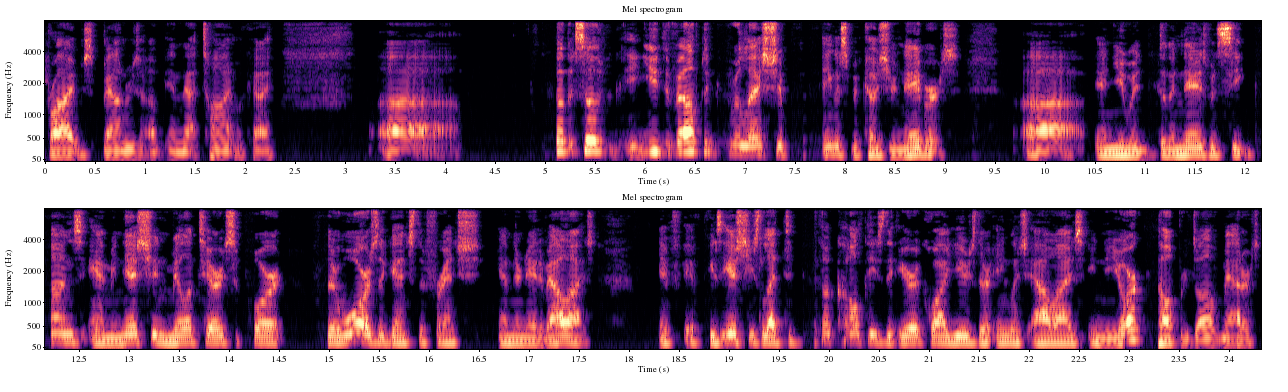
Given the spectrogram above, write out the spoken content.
tribes boundaries of, in that time. Okay. Uh, so, so you developed a good relationship with the English because you're neighbors. Uh, and you would, so the natives would seek guns, ammunition, military support for their wars against the French and their native allies. If, if these issues led to difficulties, the Iroquois used their English allies in New York to help resolve matters.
